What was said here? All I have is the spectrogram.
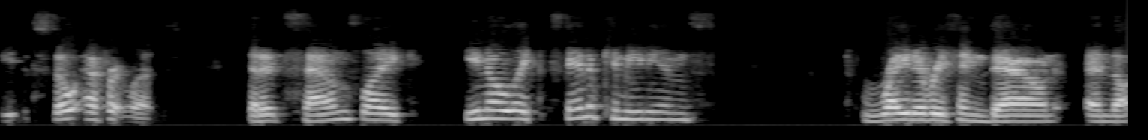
he it's so effortless that it sounds like you know, like stand-up comedians write everything down, and the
